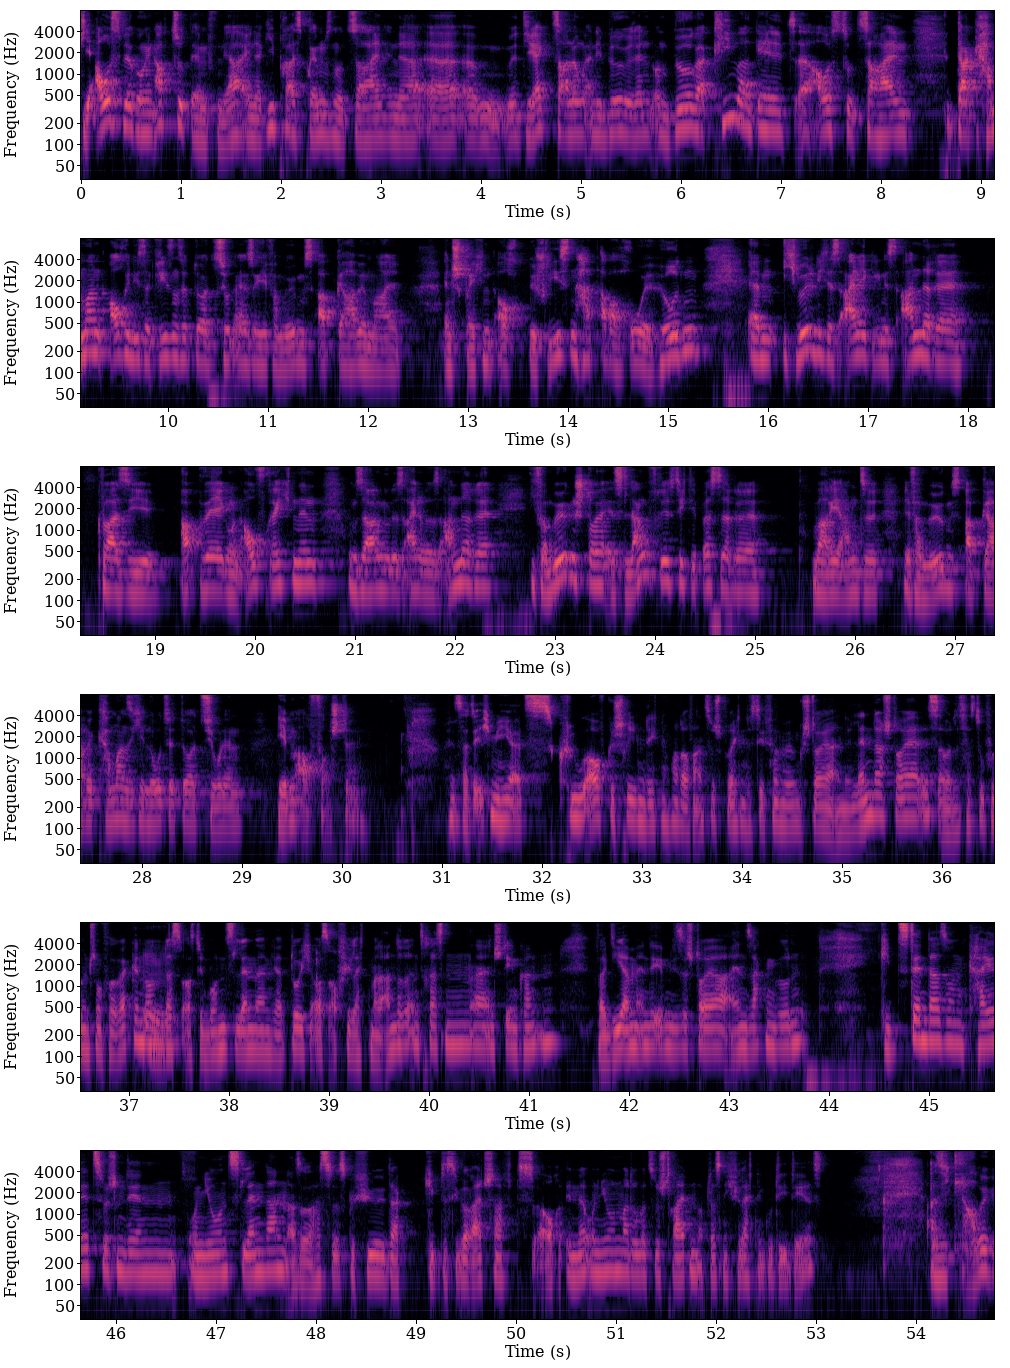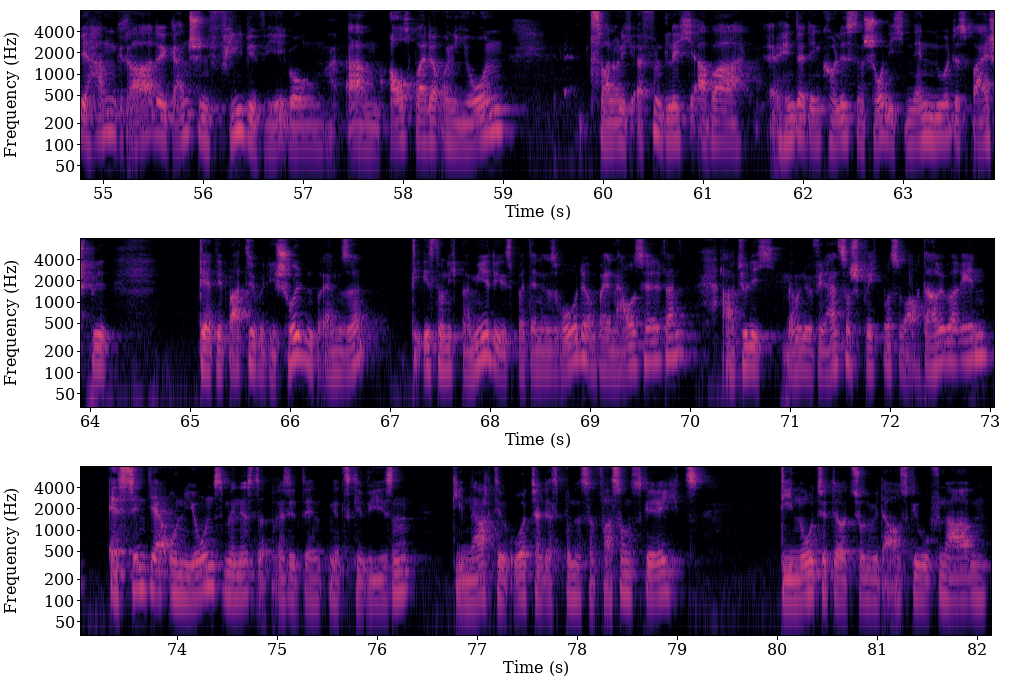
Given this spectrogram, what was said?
die Auswirkungen abzudämpfen, ja, Energiepreisbremsen und Zahlen in der äh, ähm, Direktzahlung an die Bürgerinnen und Bürger, Klimageld äh, auszuzahlen, da kann man auch in dieser Krisensituation eine solche Vermögensabgabe mal entsprechend auch beschließen, hat aber hohe Hürden. Ähm, ich würde nicht das eine gegen das andere quasi abwägen und aufrechnen und sagen nur das eine oder das andere. Die Vermögensteuer ist langfristig die bessere Variante. Eine Vermögensabgabe kann man sich in Notsituationen eben auch vorstellen. Jetzt hatte ich mir hier als Clou aufgeschrieben, dich nochmal darauf anzusprechen, dass die Vermögensteuer eine Ländersteuer ist, aber das hast du vorhin schon vorweggenommen, mhm. dass aus den Bundesländern ja durchaus auch vielleicht mal andere Interessen äh, entstehen könnten, weil die am Ende eben diese Steuer einsacken würden. Gibt es denn da so einen Keil zwischen den Unionsländern? Also hast du das Gefühl, da gibt es die Bereitschaft, auch in der Union mal drüber zu streiten, ob das nicht vielleicht eine gute Idee ist? Also ich glaube, wir haben gerade ganz schön viel Bewegung, ähm, auch bei der Union. Zwar noch nicht öffentlich, aber äh, hinter den Kulissen schon. Ich nenne nur das Beispiel der Debatte über die Schuldenbremse. Die ist noch nicht bei mir, die ist bei Dennis Rode und bei den Haushältern. Aber natürlich, wenn man über Finanzen spricht, muss man auch darüber reden. Es sind ja Unionsministerpräsidenten jetzt gewesen, die nach dem Urteil des Bundesverfassungsgerichts die Notsituation wieder ausgerufen haben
